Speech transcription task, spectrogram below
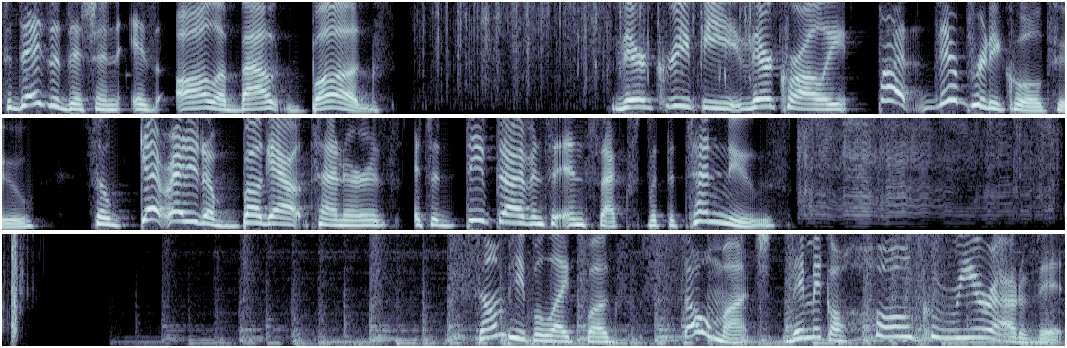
Today's edition is all about bugs. They're creepy, they're crawly, but they're pretty cool too. So get ready to bug out, tenors. It's a deep dive into insects with the 10 News. Some people like bugs so much, they make a whole career out of it.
